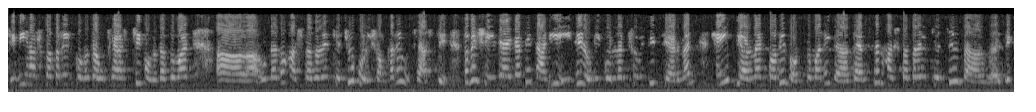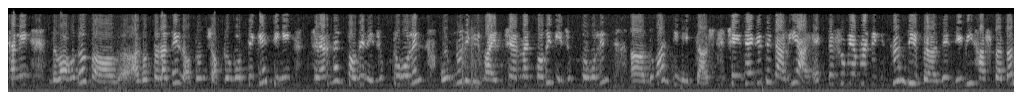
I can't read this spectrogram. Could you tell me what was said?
জিবি হাসপাতালের কোনোটা উঠে আসছে, কোনোটা তোমার অন্যান্য হাসপাতালের ক্ষেত্রেও পরিসংখ্যানে উঠে আসছে। তবে সেই জায়গাতে দাঁড়িয়ে এই যে রোগী কল্যাণ সমিতির চেয়ারম্যান সেই চেয়ারম্যান পদে বর্তমানে আহ, ক্যান্সার হাসপাতালের ক্ষেত্রে আহ, যেখানে দেওয়া হলো আহ, আগরতলাতে রতন চক্রবর্তীকে তিনি চেয়ারম্যান পদে নিযুক্ত হলেন, অন্যদিকে ভাইস চেয়ারম্যান পদে নিযুক্ত হলেন তোমার দিলীপ দাস। সেই জায়গাতে দাঁড়িয়ে একটা সময় আমরা দেখেছিলাম যে জিবি হাসপাতাল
